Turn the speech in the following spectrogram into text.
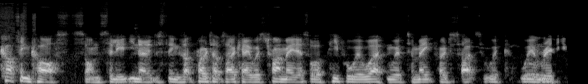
cutting costs on silly, you know, just things like prototypes. Okay, we're trying to make this, or the people we're working with to make prototypes. We're we're Mm. really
